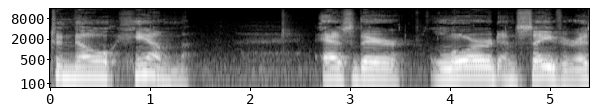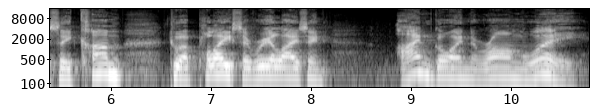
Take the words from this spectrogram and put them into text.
to know Him as their Lord and Savior, as they come to a place of realizing, I'm going the wrong way.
